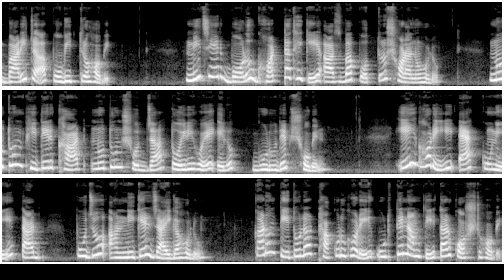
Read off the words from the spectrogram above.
বাড়িটা পবিত্র হবে। নিচের বড় ঘরটা থেকে আসবাবপত্র সরানো হলো। নতুন ফিতের খাট, নতুন শয্যা তৈরি হয়ে এলো গুরুদেব শোবেন। এই ঘরেই এক কোণে তার পুজো আহ্নিকের জায়গা হলো। কারণ তেতলার ঠাকুর ঘরে উঠতে নামতে তার কষ্ট হবে।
